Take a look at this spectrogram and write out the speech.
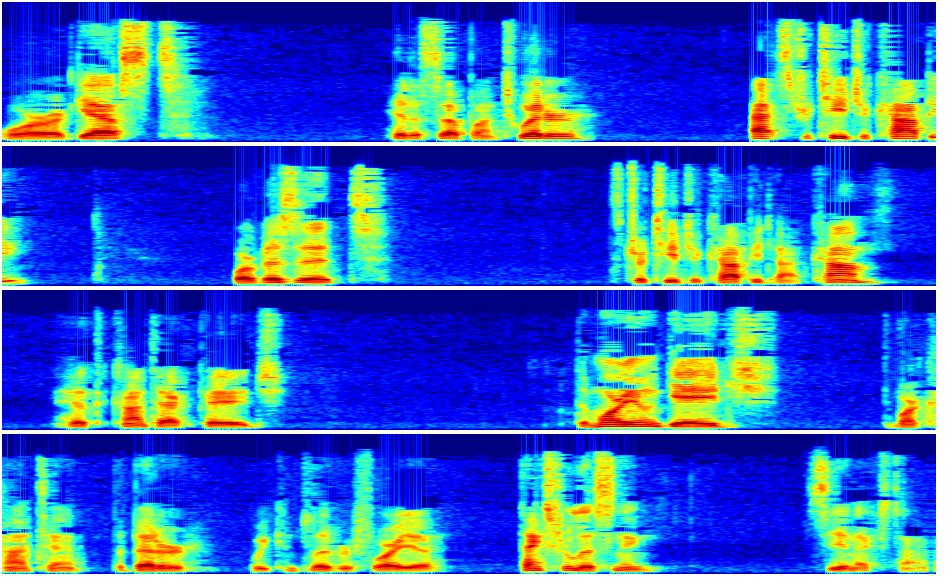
or a guest, hit us up on Twitter at Strategic Copy or visit strategiccopy.com, hit the contact page. The more you engage, the more content, the better we can deliver for you. Thanks for listening. See you next time.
